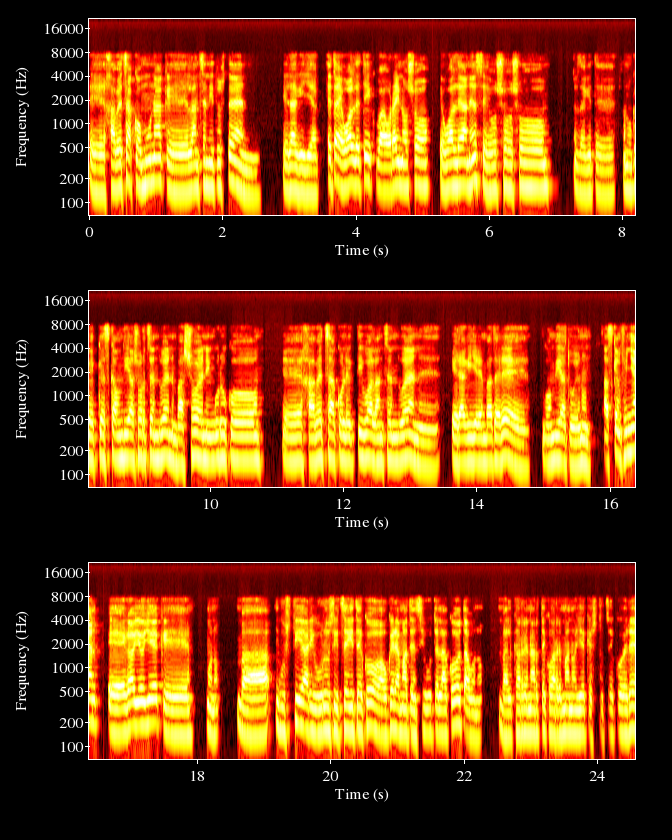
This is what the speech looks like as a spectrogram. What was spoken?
e, jabetza komunak e, lantzen dituzten eragileak. Eta egualdetik, ba, orain oso egualdean, ez, e, oso oso ez dakit, anuke kezka handia sortzen duen basoen inguruko e, jabetza kolektiboa lantzen duen e, eragileren bat ere gonbiatu genuen. Azken finean, e, gai horiek, e, bueno, ba, guztiari buruz hitz egiteko aukera ematen zigutelako, eta bueno, balkarren arteko harreman horiek estutzeko ere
